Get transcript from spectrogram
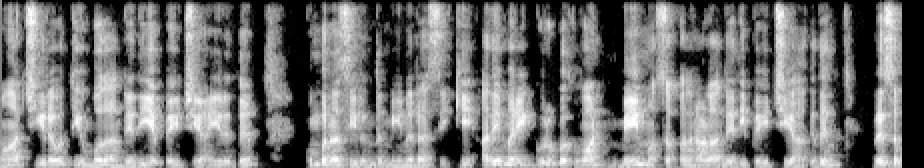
மார்ச் இருபத்தி ஒன்பதாம் தேதியே பயிற்சி ஆயிருது கும்பராசியிலிருந்து மீன ராசிக்கு அதே மாதிரி குரு பகவான் மே மாசம் பதினாலாம் தேதி பயிற்சி ஆகுது. ரிஷப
